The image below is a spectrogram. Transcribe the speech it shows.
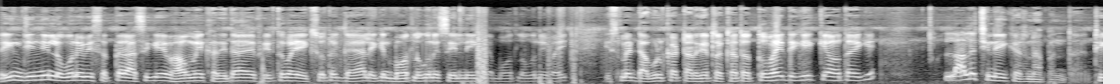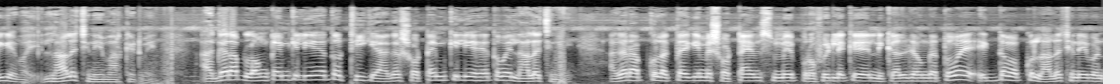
लेकिन जिन जिन लोगों ने भी सत्तर अस्सी के भाव में ख़रीदा है, फिर तो भाई एक सौ तक गया, लेकिन बहुत लोगों ने सेल नहीं किया। बहुत लोगों ने भाई इसमें डबल का टारगेट रखा था। तो भाई देखिए क्या होता है कि लालच नहीं करना है। ठीक है भाई? लालच नहीं मार्केट में। अगर आप लॉन्ग टाइम के लिए है तो ठीक है, अगर शॉर्ट टाइम के लिए है तो भाई लालच नहीं। अगर आपको लगता है कि मैं शॉर्ट टाइम्स में प्रॉफिट लेके निकल जाऊँगा तो भाई एकदम आपको लालच नहीं बन,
